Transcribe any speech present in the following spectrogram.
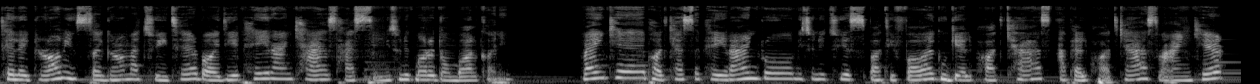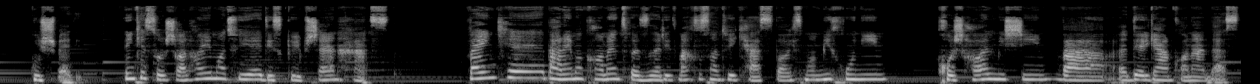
تلگرام، اینستاگرام و توییتر با ID پیرنگ کست هستیم می‌تونید ما رو دنبال کنین و اینکه پادکست پیرنگ رو می‌تونید توی Spotify، Google Podcast، Apple Podcast و Anchor گوش بدید. لینک social های ما توی description هست. و اینکه برای ما کامنت بذارید مخصوصا توی Castbox. ما می‌خونیم خوشحال میشیم و دلگرم کننده است.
